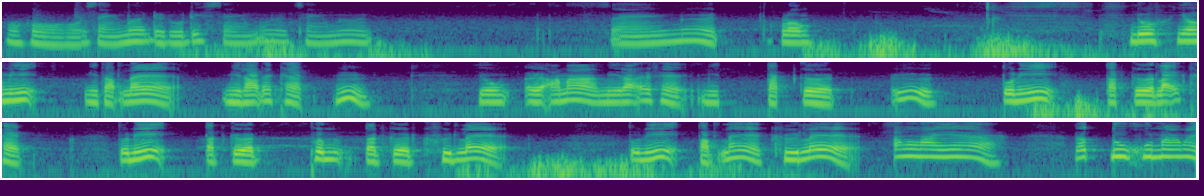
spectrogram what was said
โอ้โห แสงมืด เดี๋ยวดูดิ แสงมืด แสงมืด แสงมืด ตกลง ดูโยมิ มีตัดแร่ มีรัดแอคแท็กอืมโยมเอออาม่า มีรัดแอคแท็กมีตัดเกิดอือตัวนี้ตัดเกิดรัดแอแท็กตัวนี้ตัดเกิดเพิ่มตัดเกิดคืนแร่ ตัวนี้ตัดแร่คืนแร่อะไรอะ แล้วดูคุณมาใหม่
